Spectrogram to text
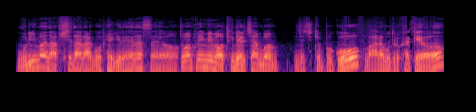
우리만 압시다라고 얘기를 해놨어요. 조만 프리미엄이 어떻게 될지 한번 이제 지켜보고 한번 알아보도록 할게요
